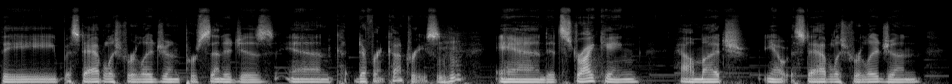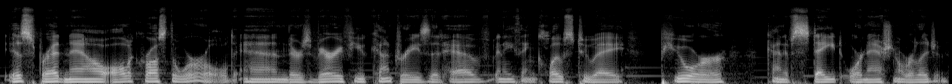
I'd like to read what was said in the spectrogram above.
the established religion percentages in c- different countries. And it's striking how much, you know, established religion is spread now all across the world. And there's very few countries that have anything close to a pure kind of state or national religion.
